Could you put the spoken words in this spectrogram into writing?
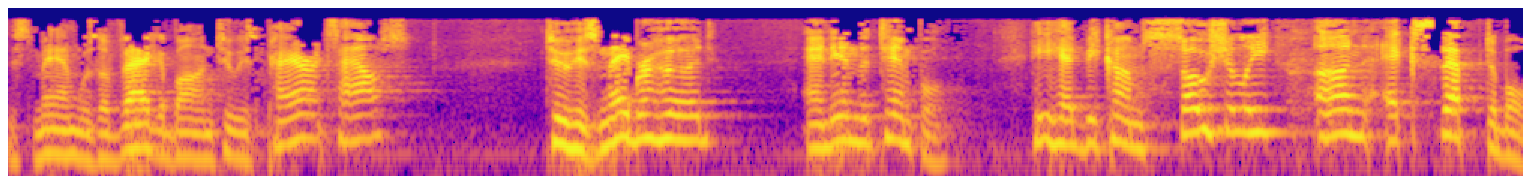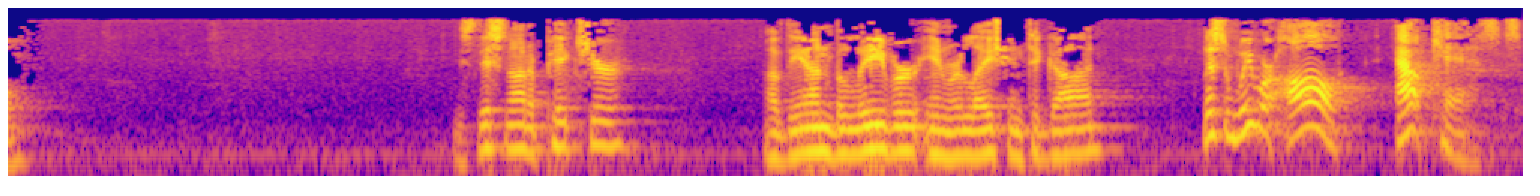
This man was a vagabond to his parents' house, to his neighborhood, and in the temple. He had become socially unacceptable. Is this not a picture of the unbeliever in relation to God? Listen, we were all outcasts.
